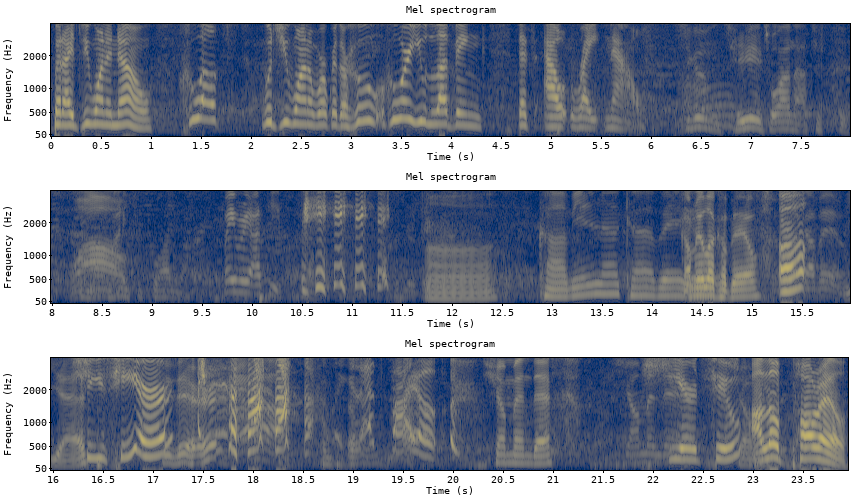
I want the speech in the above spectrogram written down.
But I do want to know who else would you want to work with, or who who are you loving that's out right now? 지금 제일 좋아하는 아티스트. 지금 많이 듣고 하는 아티스트. Favorite artist. 어, 카밀라 카베. Camila Cabello. Oh, Yes. she's here. She's here. That's Bio. Shawn Mendes. Here too. I love Pharrell.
